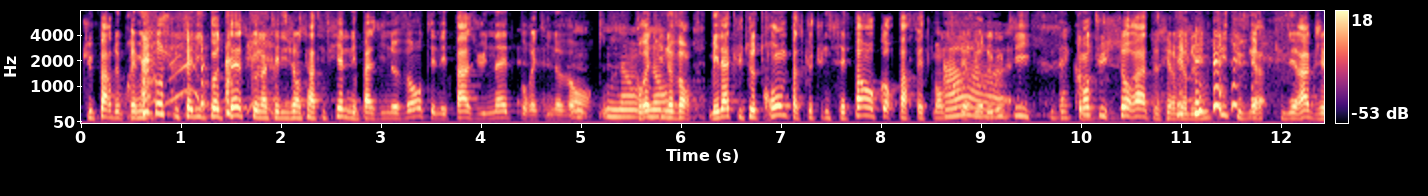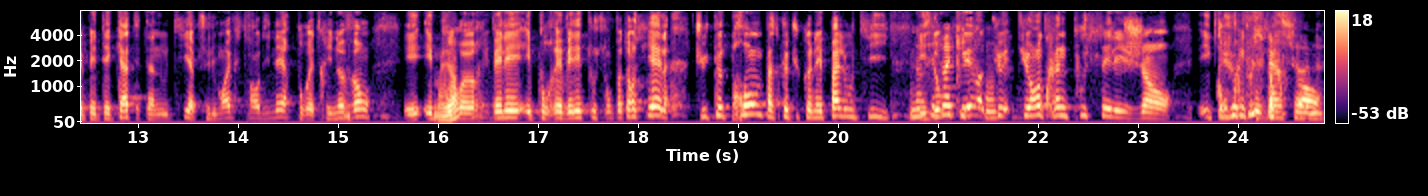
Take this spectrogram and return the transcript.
tu pars de prémices fausses, tu fais l'hypothèse que l'intelligence artificielle n'est pas innovante et n'est pas une aide pour être innovante. Non, pour être non. innovant. Mais là, tu te trompes parce que tu ne sais pas encore parfaitement te servir de ah, l'outil. Quand tu sauras te servir de l'outil, tu, verras, tu verras que GPT-4 est un outil absolument extraordinaire pour être innovant et, et pour, euh, révéler, et pour révéler tout son potentiel. Tu te trompes parce que tu connais pas l'outil. Et donc, tu, es, tu, es en train de pousser les gens, y compris tes enfants,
